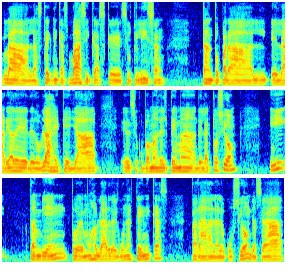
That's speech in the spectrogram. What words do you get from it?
las técnicas básicas que se utilizan, tanto para el, área de, doblaje, que ya eh, se ocupa más del tema de la actuación, y también podemos hablar de algunas técnicas para la locución, ya sea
